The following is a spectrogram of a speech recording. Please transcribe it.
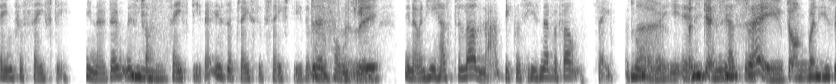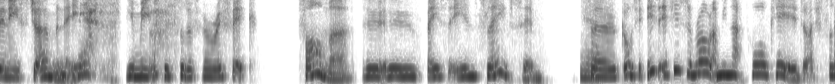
aim for safety. You know, don't mistrust mm. safety. There is a place of safety that Definitely. will hold you you know, and he has to learn that because he's never felt safe at all where he is. And he gets and he enslaved to... on when he's in East Germany. Yes. He meets this sort of horrific farmer who who basically enslaves him. Yes. So God, it is it is a role. I mean, that poor kid. I feel.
